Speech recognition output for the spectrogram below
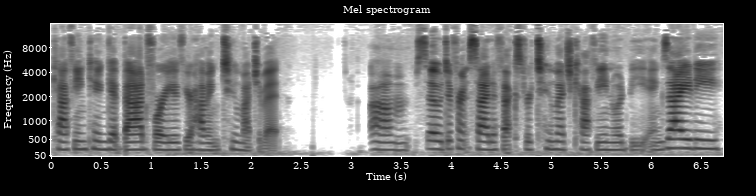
caffeine can get bad for you if you're having too much of it. Um, so, different side effects for too much caffeine would be anxiety,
